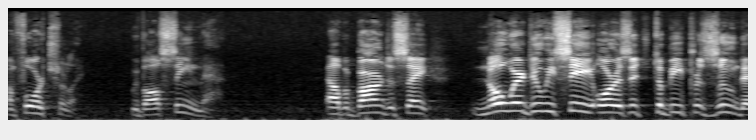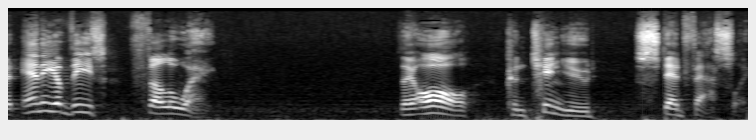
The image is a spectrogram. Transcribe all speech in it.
Unfortunately, we've all seen that. Albert Barnes is saying, Nowhere do we see, or is it to be presumed, that any of these fell away. They all continued steadfastly.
